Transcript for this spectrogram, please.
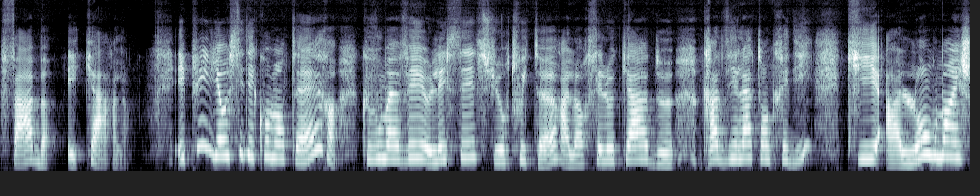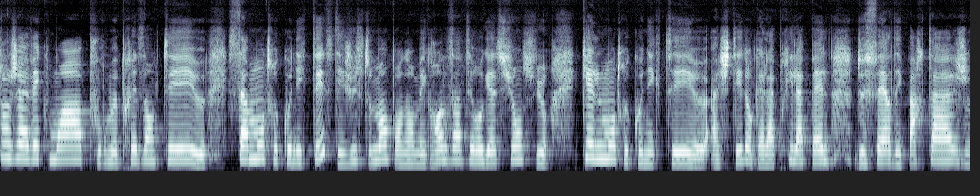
Fab et Karl. Et puis, il y a aussi des commentaires que vous m'avez euh, laissés sur Twitter. Alors, c'est le cas de Graziella Tancredi, qui a longuement échangé avec moi pour me présenter euh, sa montre connectée. C'était justement pendant mes grandes interrogations sur quelle montre connectée euh, acheter. Donc, elle a pris la peine de faire des partages,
